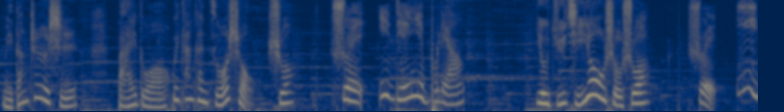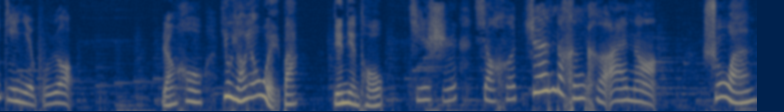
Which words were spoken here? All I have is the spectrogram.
每当这时，白朵会看看左手，说：“水一点也不凉。”又举起右手说：“水一点也不热。”然后又摇摇尾巴，点点头。其实小河真的很可爱呢。说完，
